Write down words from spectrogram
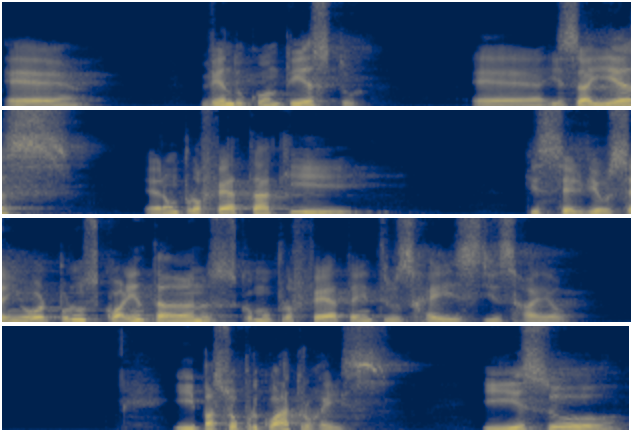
é, vendo o contexto, é, Isaías era um profeta que, que serviu o Senhor por uns 40 anos como profeta entre os reis de Israel. E passou por quatro reis. E isso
